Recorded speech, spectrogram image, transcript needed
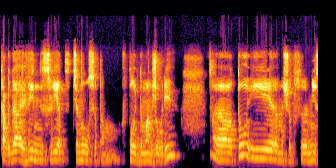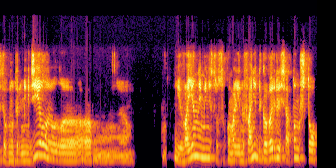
когда винный след тянулся там вплоть до Манчжурии, э, то и значит, министр внутренних дел э, и военный министр Сукумалинов, они договорились о том, что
